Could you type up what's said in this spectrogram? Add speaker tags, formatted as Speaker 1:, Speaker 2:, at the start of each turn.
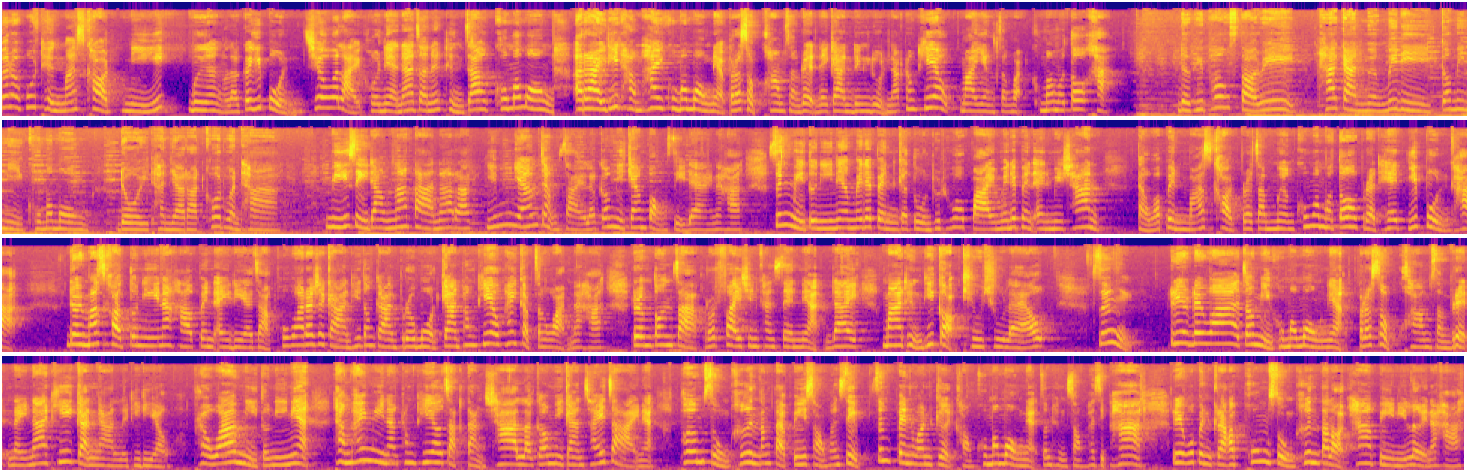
Speaker 1: มื่อเราพูดถึงมัสคอตหมี เมืองแล้วก็ญี่ปุ่น เชื่อว่าหลายคนเนี่ยน่าจะนึกถึงเจ้าคุมะมง อะไรที่ทำให้คุมะมงเนี่ยประสบความสำเร็จในการดึงดูดนักท่องเที่ยวมายังจังหวัดคุมาโมโตะค่ะ The People Story ถ้าการเมืองไม่ดีก็ไม่มีคุมะมง โดยธัญรัตน์โคตรวันทาหมีสีดำหน้าตาน่ารัก ยิ้มแย้มแจ่มใสแล้วก็มีแก้มป่องสีแดงนะคะ ซึ่งหมีตัวนี้เนี่ยไม่ได้เป็นการ์ตูนทั่วๆไป ไม่ได้เป็นแอนิเมชันแต่ว่าเป็นมาสคอตประจำเมืองคุมาโมโตะประเทศญี่ปุ่นค่ะ โดยมัสคอตตัวนี้นะคะเป็นไอเดียจากผู้ว่าราชการที่ต้องการโปรโมทการท่องเที่ยวให้กับจังหวัดนะคะ เริ่มต้นจากรถไฟชินคันเซ็นเนี่ยได้มาถึงที่เกาะคิวชูแล้ว ซึ่งเรียกได้ว่าเจ้าหมีคุมะมงเนี่ยประสบความสำเร็จในหน้าที่การงานเลยทีเดียว เพราะว่าหมีตัวนี้เนี่ยทำให้มีนักท่องเที่ยวจากต่างชาติ แล้วก็มีการใช้จ่ายเนี่ยเพิ่มสูงขึ้นตั้งแต่ปี 2010 ซึ่งเป็นวันเกิดของคุมะมงเนี่ยจนถึง 2015 เรียกว่าเป็นกราฟพุ่งสูงขึ้นตลอด 5 ปีนี้เลยนะคะ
